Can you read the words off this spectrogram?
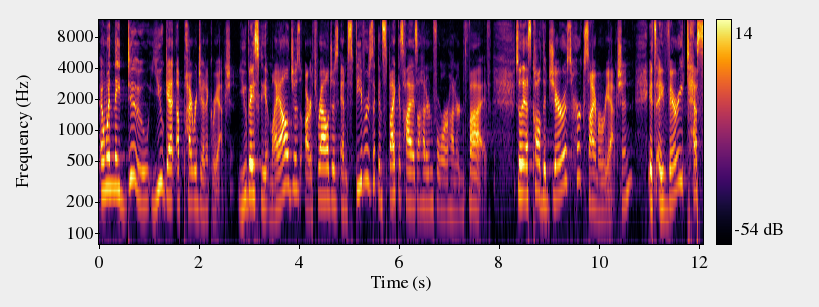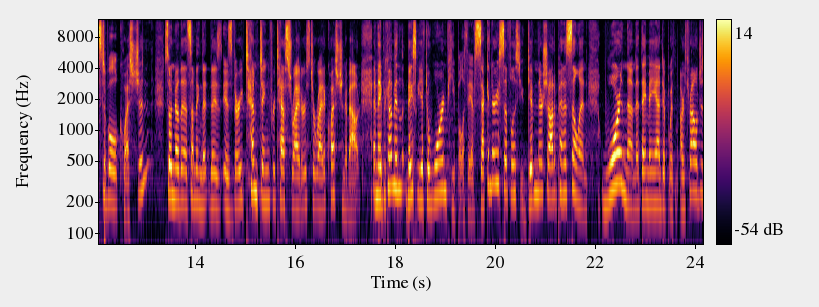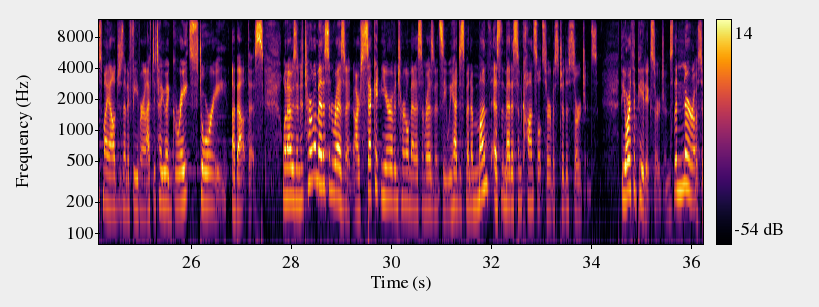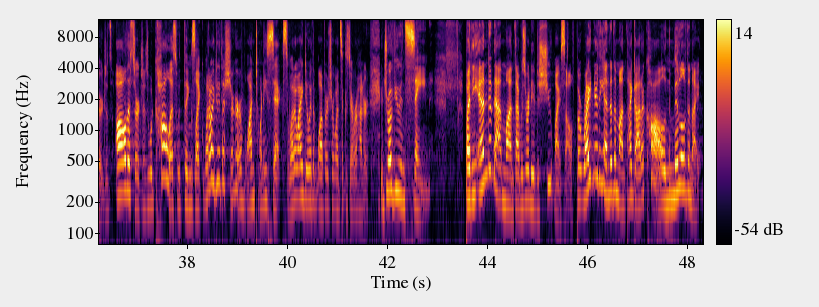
And when they do, you get a pyrogenic reaction. You basically get myalgias, arthralgias, and fevers that can spike as high as 104 or 105. So that's called the Jarisch-Herxheimer reaction. It's a very testable question. So know that that's something that is, is, very tempting for test writers to write a question about. And they become, in, basically, you have to warn people. If they have secondary syphilis, you give them their shot of penicillin, warn them that they may end up with arthralgias, myalgias, and a fever. And I have to tell you a great story about this. When I was an internal medicine resident, our second year of internal medicine residency, we had to spend a month as the medicine consult service to the surgeons. The orthopedic surgeons, the neurosurgeons, all the surgeons would call us with things like, what do I do with a sugar of 126? What do I do with a blood pressure of 160 over 100? It drove you insane. By the end of that month, I was ready to shoot myself. But right near the end of the month, I got a call in the middle of the night.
